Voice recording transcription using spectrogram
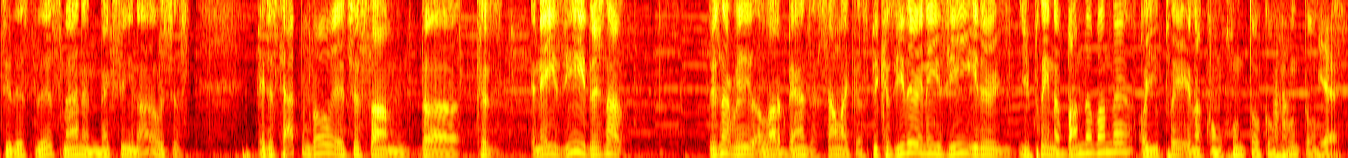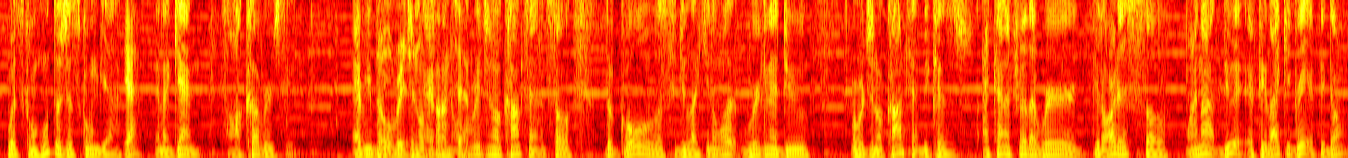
do this, to this, man. And next thing you know, it was just, it just happened, bro. It's just um the because in AZ, there's not. There's not really a lot of bands that sound like us because either in AZ, either you play in a banda banda or you play in a conjunto conjunto. yeah. What's conjunto is just cumbia. Yeah. And again, it's all covers, dude. Everybody, No original content. No original content. So the goal was to do like, you know what, we're gonna do original content because I kind of feel that we're good artists. So why not do it? If they like it, great. If they don't,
